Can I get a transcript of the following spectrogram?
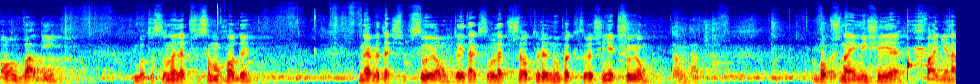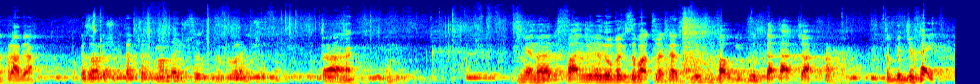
o wagi, bo to są najlepsze samochody. Nawet jak się psują, to i tak są lepsze od renówek, które się nie psują, Damy tarczę. bo przynajmniej się je fajnie naprawia. Pokazałeś, jak tarcza wygląda? Już zadowoleni wszyscy? Tak. Nie no, jak fani renówek zobaczą jaka jest w Audi brzydka tarcza, to będzie hejt.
